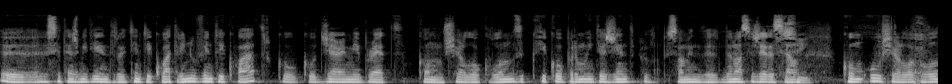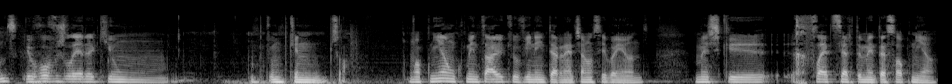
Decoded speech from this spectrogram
uh, a ser transmitida entre 84 e 94, com, com o Jeremy Brett como Sherlock Holmes, que ficou para muita gente, principalmente da, da nossa geração, Sim. como o Sherlock Holmes. Eu vou-vos ler aqui um, um, um pequeno. Só, uma opinião, um comentário que eu vi na internet, já não sei bem onde, mas que reflete certamente essa opinião.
